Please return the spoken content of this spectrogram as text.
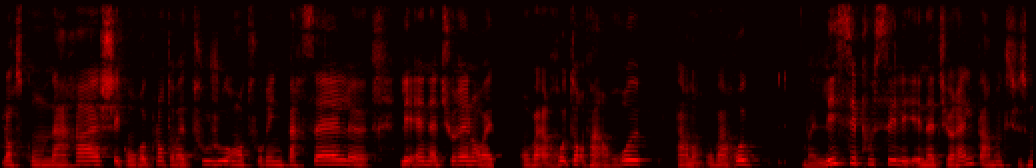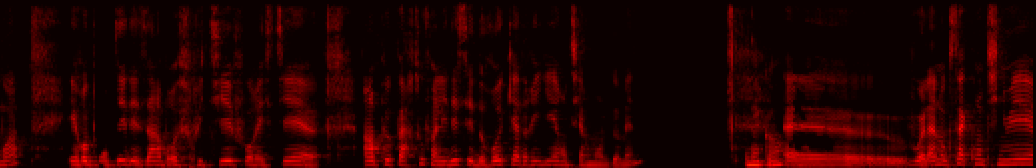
lorsqu'on arrache et qu'on replante, on va toujours entourer une parcelle. Euh, les haies naturelles, on va, on va, enfin, pardon, on va, on va laisser pousser les haies naturelles, pardon, excuse-moi, et replanter des arbres fruitiers, forestiers euh, un peu partout. Enfin, l'idée, c'est de recadrer entièrement le domaine. D'accord. Euh, voilà, donc ça continuer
